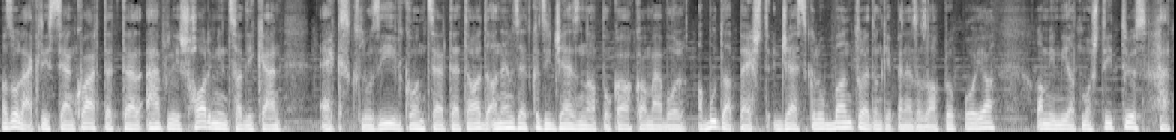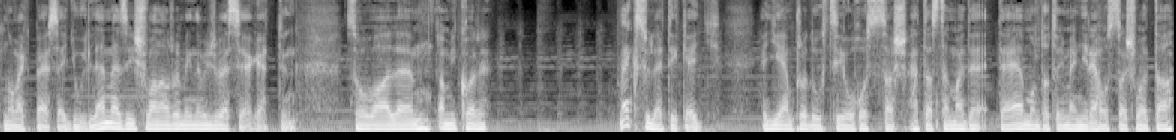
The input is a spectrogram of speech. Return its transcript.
az Olá Krisztián kvartettel április 30-án exkluzív koncertet ad a Nemzetközi Jazz Napok alkalmából a Budapest Jazz Clubban, tulajdonképpen ez az apropója, ami miatt most itt ülsz, hát no meg persze egy új lemez is van, arról még nem is beszélgettünk. Szóval amikor megszületik egy, egy ilyen produkció hosszas, hát aztán majd te elmondod, hogy mennyire hosszas volt a,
